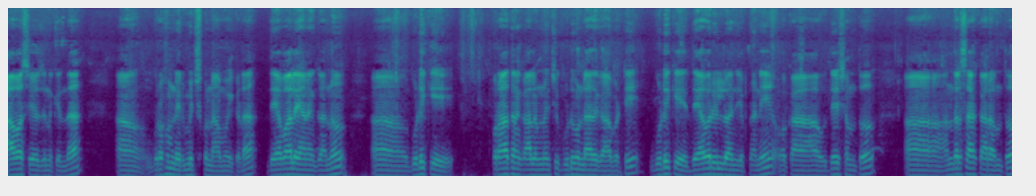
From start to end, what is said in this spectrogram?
ఆవాస్ యోజన కింద గృహం నిర్మించుకున్నాము ఇక్కడ. దేవాలయానికి గాను గుడికి పురాతన కాలం నుంచి గుడి ఉండదు కాబట్టి గుడికి దేవరిల్లు అని చెప్పని ఒక ఉద్దేశంతో అందరి సహకారంతో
